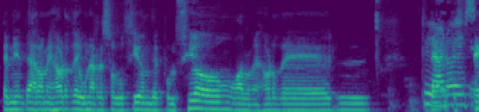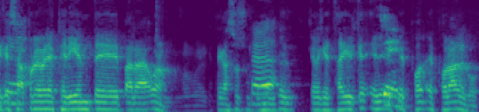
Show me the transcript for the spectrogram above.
pendientes a lo mejor de una resolución de expulsión o a lo mejor de, Claro, de, que, que- se apruebe el expediente para, bueno, en este caso supongo Claro. que, que el que está ahí es, es- Sí. es por, es por algo.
